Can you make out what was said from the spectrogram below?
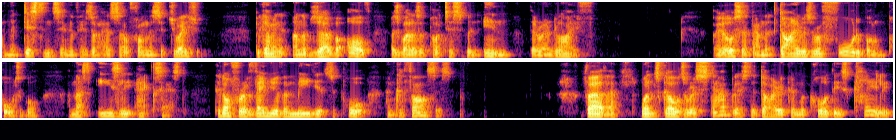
and the distancing of his or herself from the situation, becoming an observer of as well as a participant in their own life. They also found that diaries are affordable and portable and thus easily accessed, can offer a venue of immediate support and catharsis. Further, once goals are established, the diary can record these clearly,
